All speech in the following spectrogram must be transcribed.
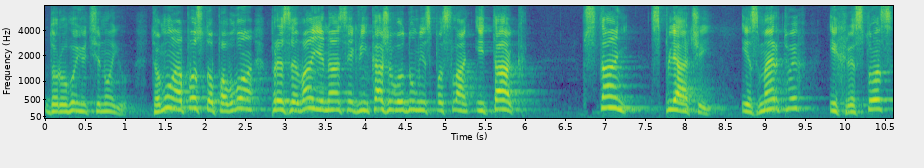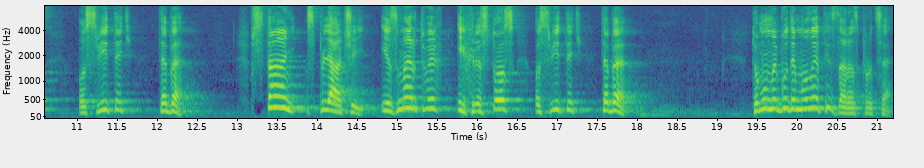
дорогою ціною. Тому апостол Павло призиває нас, як він каже в одному із послань, і так, встань сплячий із мертвих, і Христос освітить тебе. Встань сплячий із мертвих, і Христос освітить тебе. Тому ми будемо молитись зараз про це,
